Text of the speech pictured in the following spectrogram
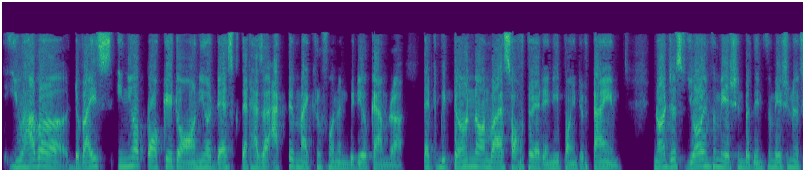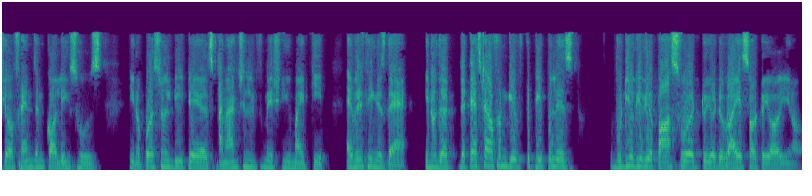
You have a device in your pocket or on your desk that has an active microphone and video camera that can be turned on via software at any point of time not just your information, but the information of your friends and colleagues whose, you know, personal details, financial information you might keep. Everything is there. You know, the, the test I often give to people is, would you give your password to your device or to your, you know,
